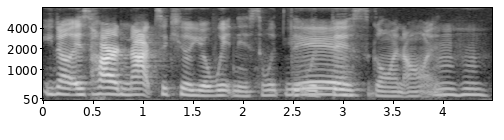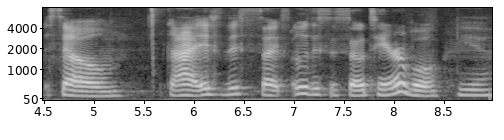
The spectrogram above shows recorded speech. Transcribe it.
you know, it's hard not to kill your witness with the, Yeah. with this going on. Mm-hmm. So, God, it's this sucks. Ooh, this is so terrible. Yeah.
